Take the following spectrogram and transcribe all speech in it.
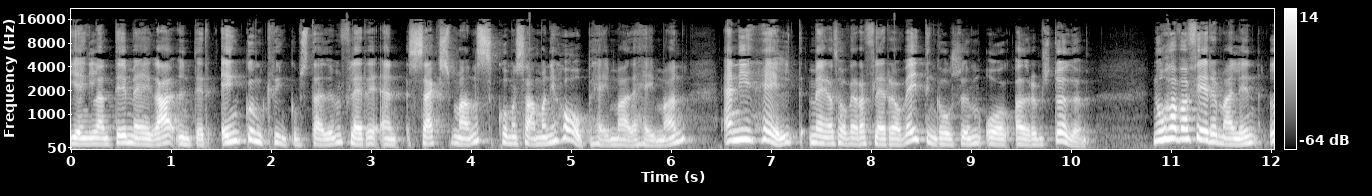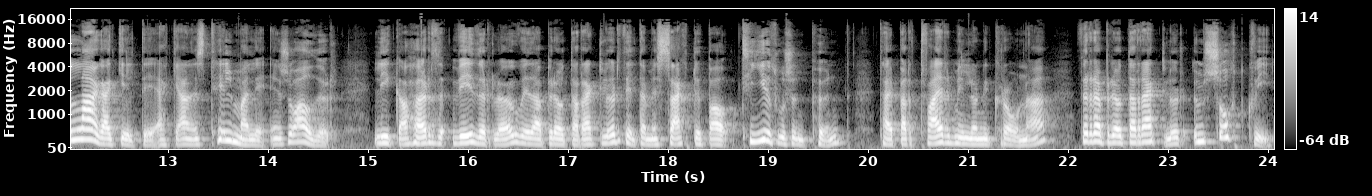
Í Englandi mega undir engum kringumstæðum fleiri en sex manns koma saman í hóp heima eða heiman en í heild mega þó vera fleiri á veitingahúsum og öðrum stöðum. Nú hafa fyrirmælin lagagildi ekki aðeins tilmæli eins og áður. Líka hörð viðurlög við að brjóta reglur til dæmis sagt upp á 10.000 pund, tæpar 2 miljónir króna, fyrir að brjóta reglur um sóttkví.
